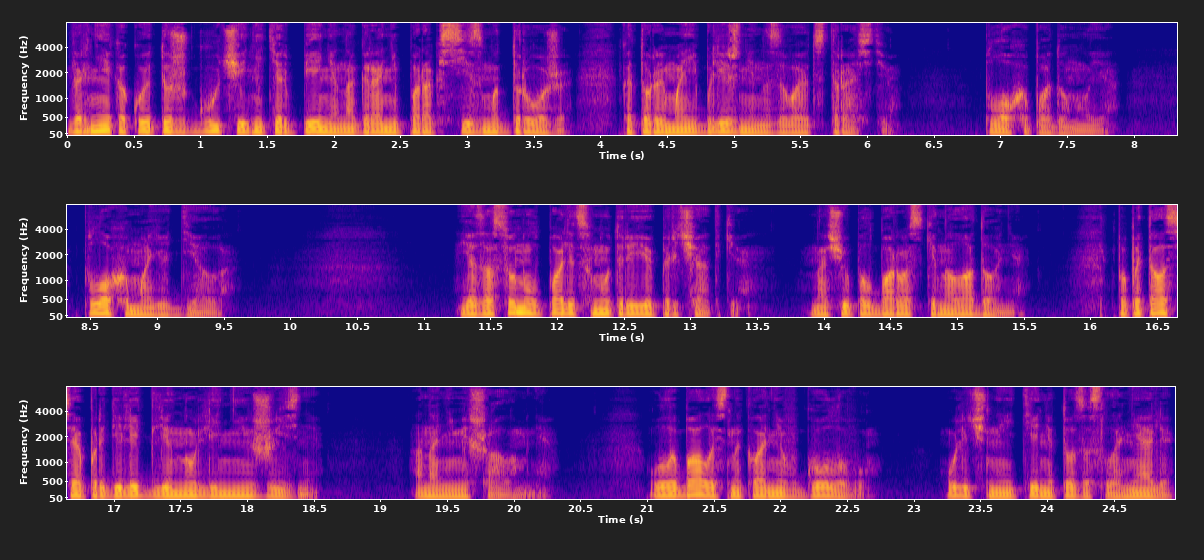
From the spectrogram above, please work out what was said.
Вернее, какое-то жгучее нетерпение на грани пароксизма дрожи, которое мои ближние называют страстью. Плохо, подумал я. Плохо мое дело. Я засунул палец внутрь ее перчатки, нащупал бороздки на ладони. Попытался определить длину линии жизни. Она не мешала мне. Улыбалась, наклонив голову. Уличные тени то заслоняли,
